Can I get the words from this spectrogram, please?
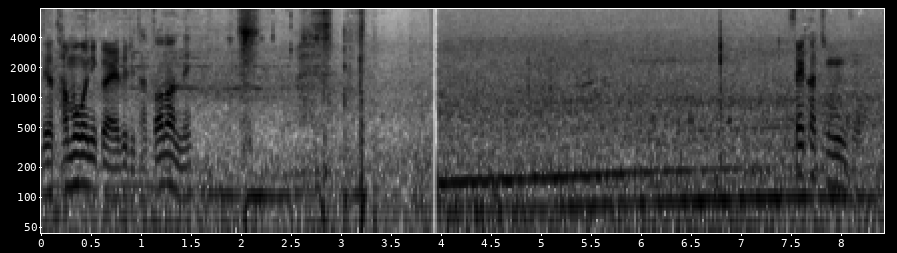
내가 다 먹으니까 애들이 다 떠났네. 셀카 찍는 중.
